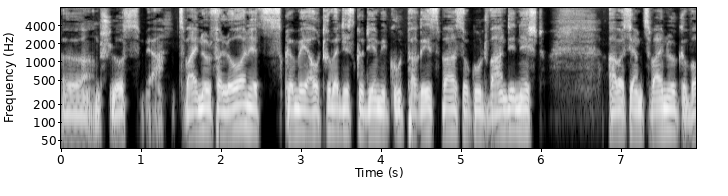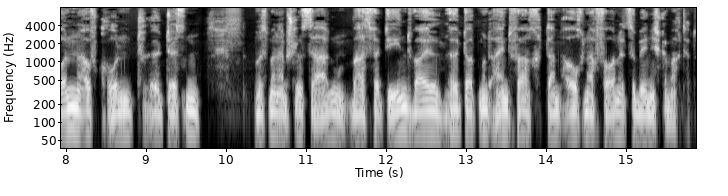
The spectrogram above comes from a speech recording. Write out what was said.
äh, am Schluss, ja, 2-0 verloren. Jetzt können wir ja auch drüber diskutieren, wie gut Paris war. So gut waren die nicht. Aber sie haben 2-0 gewonnen. Aufgrund äh, dessen muss man am Schluss sagen, war es verdient, weil äh, Dortmund einfach dann auch nach vorne zu wenig gemacht hat.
